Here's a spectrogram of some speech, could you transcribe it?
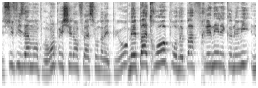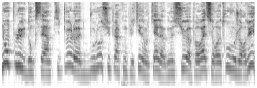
suffisamment pour empêcher l'inflation dans les plus hauts, mais pas trop pour ne pas freiner l'économie non plus. Donc c'est un petit peu le boulot super compliqué dans lequel Monsieur Powell se retrouve aujourd'hui.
